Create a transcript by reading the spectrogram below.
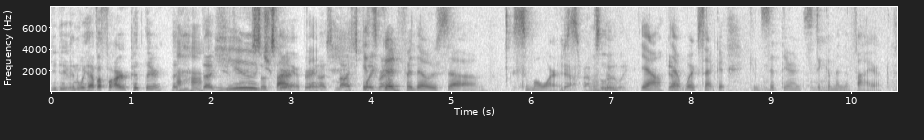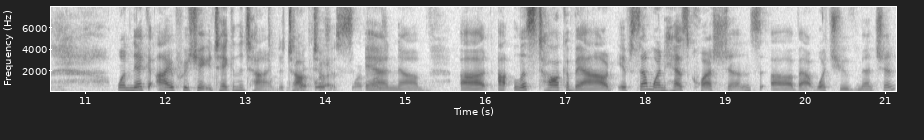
you do. And we have a fire pit there that, Uh-huh. you, that you Huge can use. So it's fire very, very pit. nice. Nice It's good for those um, s'mores. Yeah, absolutely. Yeah, Yeah. that works out good. You can sit there and stick them in the fire. Well, Nick, I appreciate you taking the time to talk to us. My pleasure. And um, uh, uh, let's talk about if someone has questions uh, about what you've mentioned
